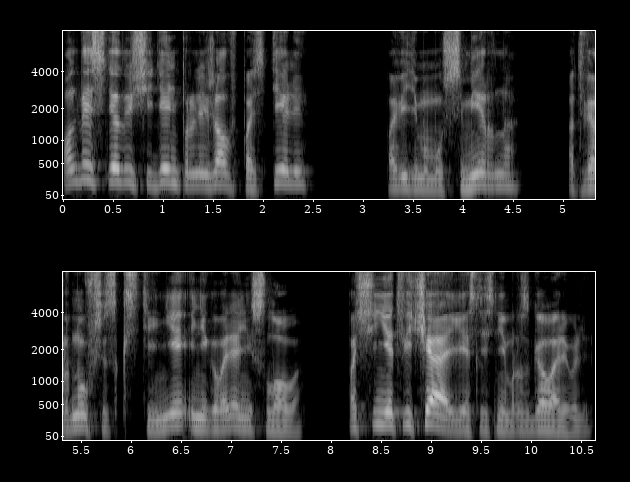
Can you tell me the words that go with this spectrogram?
он весь следующий день пролежал в постели, по-видимому, смирно, отвернувшись к стене и не говоря ни слова, почти не отвечая, если с ним разговаривали.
